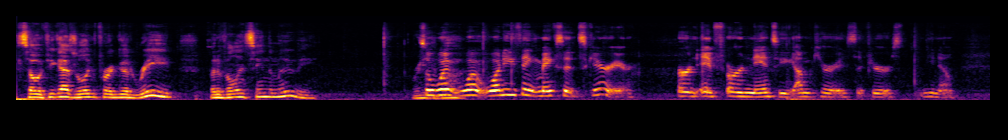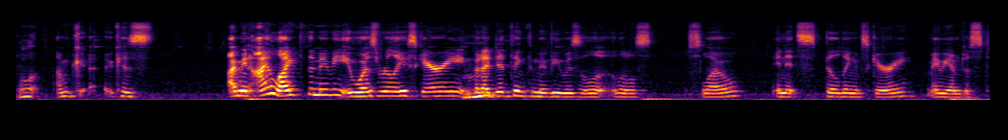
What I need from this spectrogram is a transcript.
So if you guys are looking for a good read, but have only seen the movie, So what what what do you think makes it scarier? Or if or Nancy, I'm curious if you're you know, Well- I'm because. I mean, I liked the movie. It was really scary, but I Mm-hmm. did think the movie was a, little s- slow in its building of scary. Maybe I'm just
